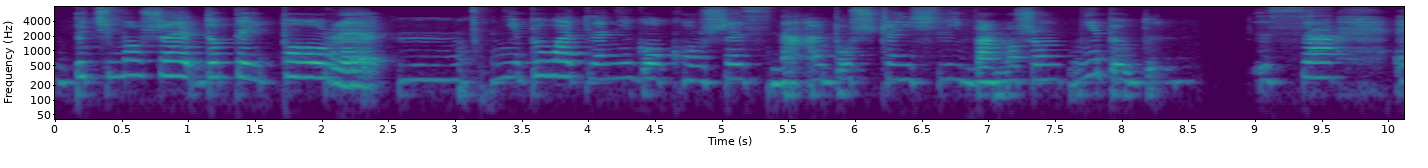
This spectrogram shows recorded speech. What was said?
być może do tej pory mm, nie była dla niego korzystna albo szczęśliwa, może on nie był za, e,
